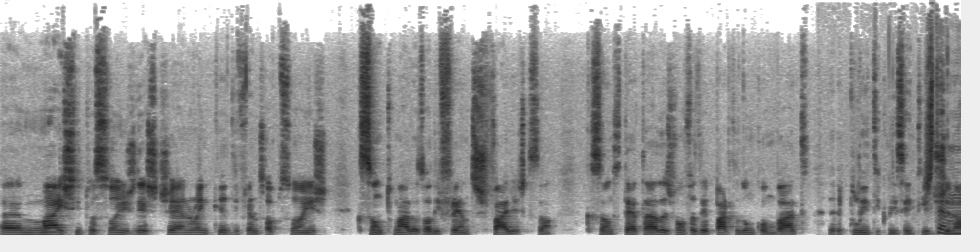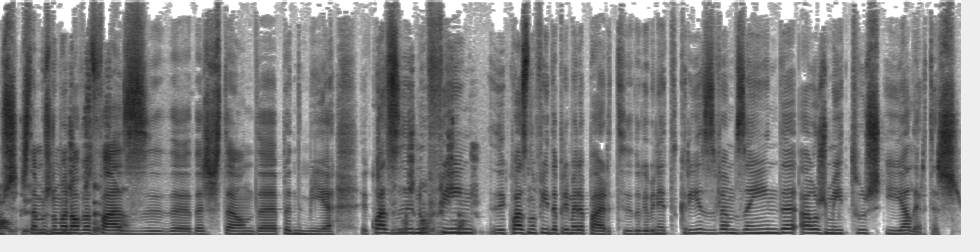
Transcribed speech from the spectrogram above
a mais situações deste género em que diferentes opções que são tomadas ou diferentes falhas que são que são detectadas vão fazer parte de um combate eh, político em sentido estamos, geral. De, estamos numa nova processo, fase da, da, gestão da pandemia. Quase no, fim, quase no fim da primeira parte do gabinete de crise, vamos ainda aos mitos e alertas.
